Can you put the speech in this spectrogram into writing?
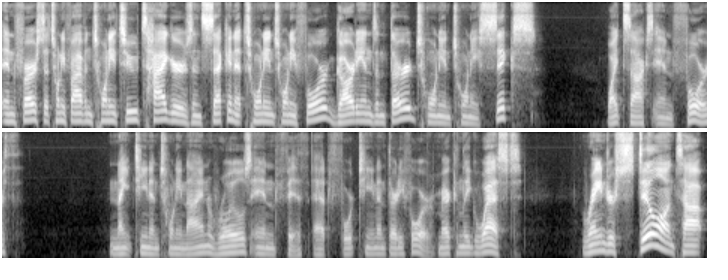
in first at 25 and 22, Tigers in second at 20 and 24, Guardians in third, 20 and 26, White Sox in fourth, 19 and 29, Royals in fifth at 14 and 34. American League West, Rangers still on top.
